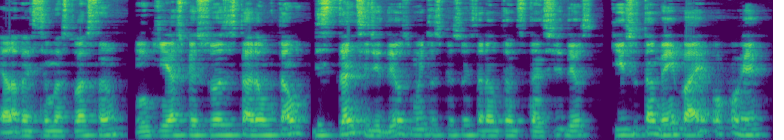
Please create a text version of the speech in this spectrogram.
ela vai ser uma situação em que as pessoas estarão tão distantes de Deus, muitas pessoas estarão tão distantes de Deus, que isso também vai ocorrer.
